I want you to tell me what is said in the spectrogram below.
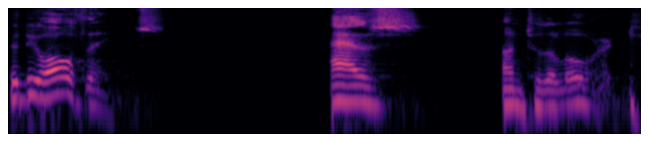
to do all things as unto the Lord,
